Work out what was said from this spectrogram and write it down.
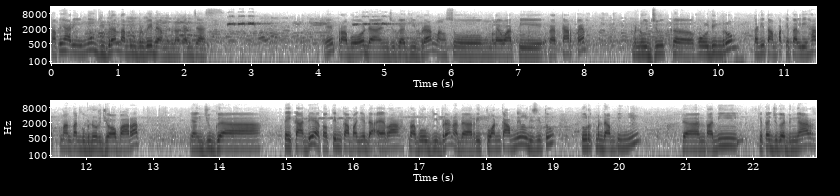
tapi hari ini Gibran tampil berbeda menggunakan jas. Oke, Prabowo dan juga Gibran langsung melewati red carpet menuju ke holding room. Tadi tampak kita lihat mantan Gubernur Jawa Barat yang juga TKD atau tim kampanye daerah Prabowo Gibran ada Ridwan Kamil di situ turut mendampingi dan tadi kita juga dengar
